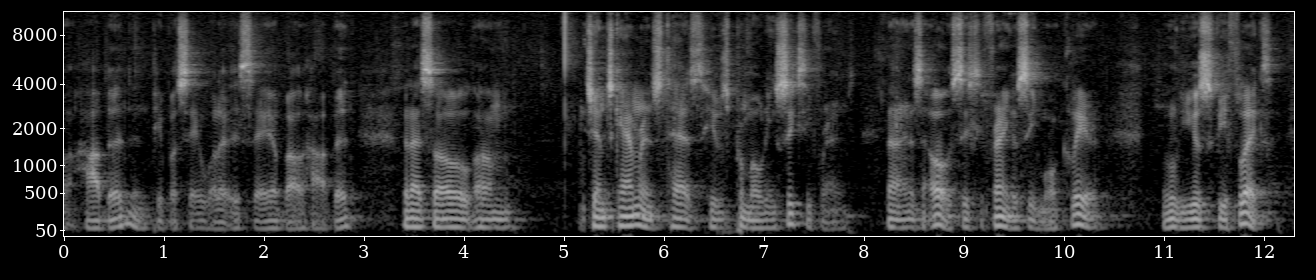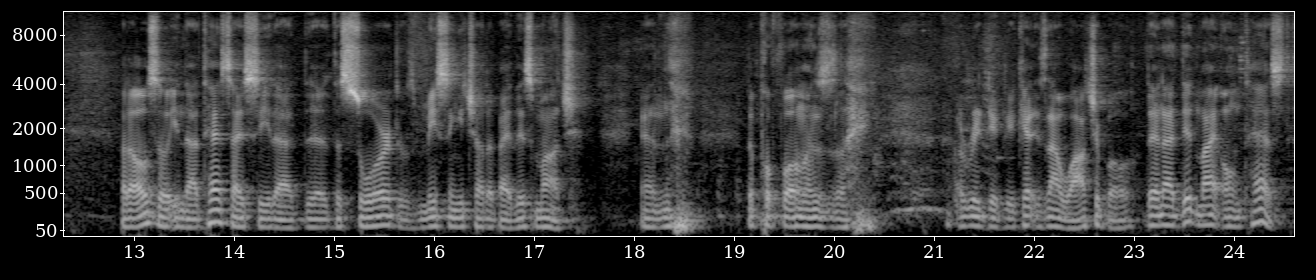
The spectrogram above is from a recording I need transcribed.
Hobbit, and people say what they say about Hobbit. Then I saw um, James Cameron's test, he was promoting 60 frames. Then I understand, oh, 60 frames, you see more clear. The movie used to be flicks. But also in that test, I see that the, the sword was missing each other by this much. And the performance is like ridiculous. It's not watchable. Then I did my own test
